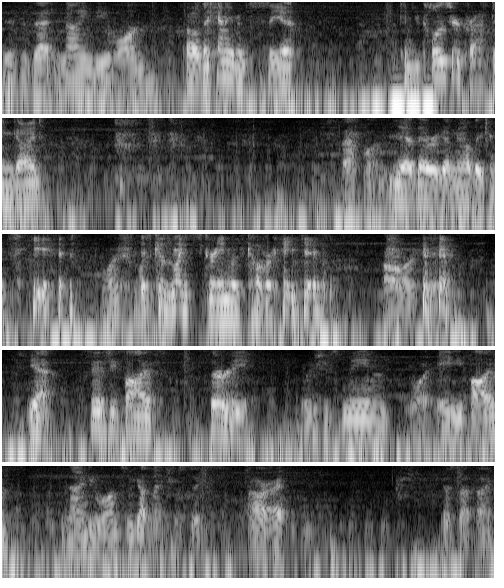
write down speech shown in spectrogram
This is at 91. Oh, they can't even see it. Can you close your crafting guide? That button. Yeah, there we go. Now they can see it. What? It's because my screen was covering it. Oh, okay. yeah, 55, 30, which would mean, what, 85? 91, so we got an extra 6. Alright, There's that back.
